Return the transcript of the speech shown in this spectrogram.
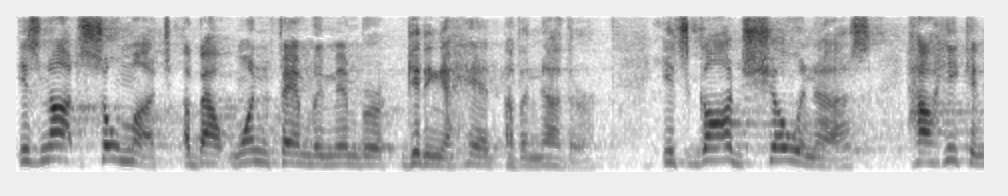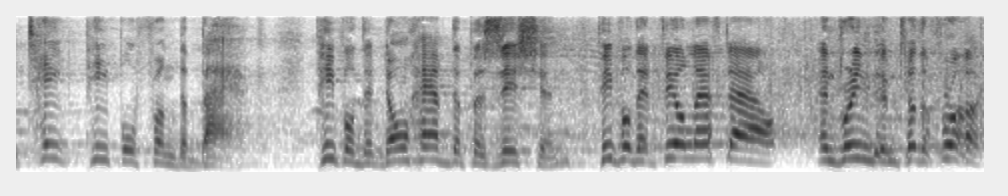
is not so much about one family member getting ahead of another. It's God showing us how He can take people from the back, people that don't have the position, people that feel left out, and bring them to the front.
